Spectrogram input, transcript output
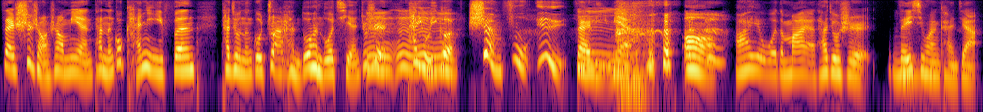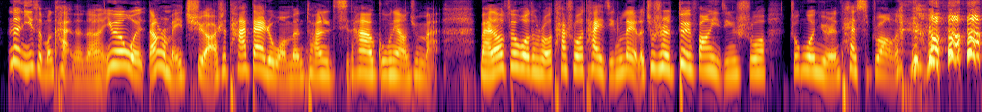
在市场上面他能够砍你一分，他就能够赚很多很多钱，就是他有一个嗯胜负欲在里面。嗯，哎呀，我的妈呀，他就是贼喜欢砍价。那你怎么砍的呢？因为我当时没去啊，是他带着我们团里其他的姑娘去买，买到最后的时候，他说他已经累了，就是对方已经说中国女人太 strong 了，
